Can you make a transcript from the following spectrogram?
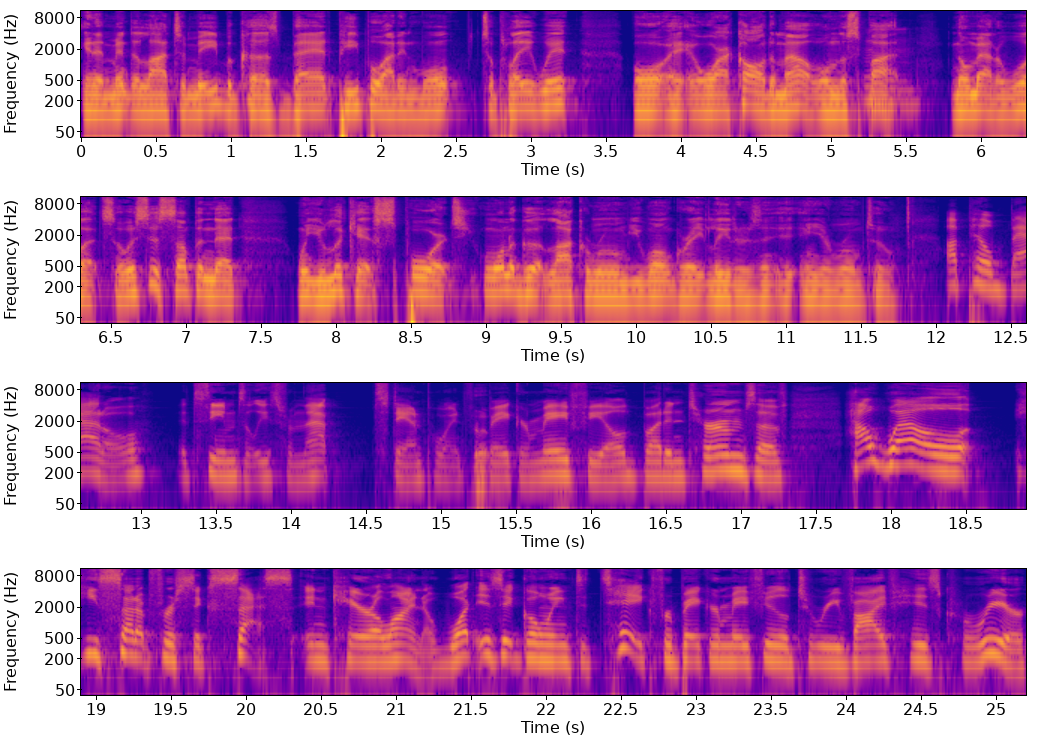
and it meant a lot to me because bad people I didn't want to play with, or or I called them out on the spot. Mm-hmm no matter what. So it's just something that when you look at sports, you want a good locker room, you want great leaders in, in your room too. Uphill battle, it seems, at least from that standpoint for yep. Baker Mayfield. But in terms of how well he's set up for success in Carolina. What is it going to take for Baker Mayfield to revive his career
